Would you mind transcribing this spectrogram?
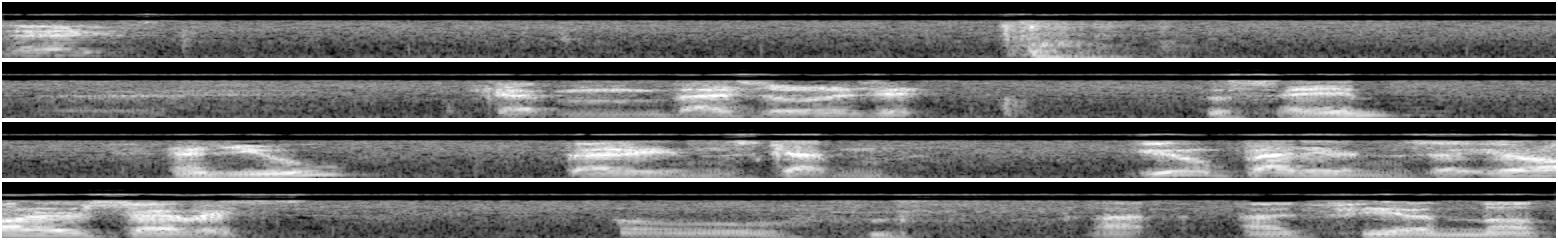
Next. Captain Basil, is it? The same. And you? Pattins, Captain. Hugh Pattins, at your honor's service. Oh, I, I fear not,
